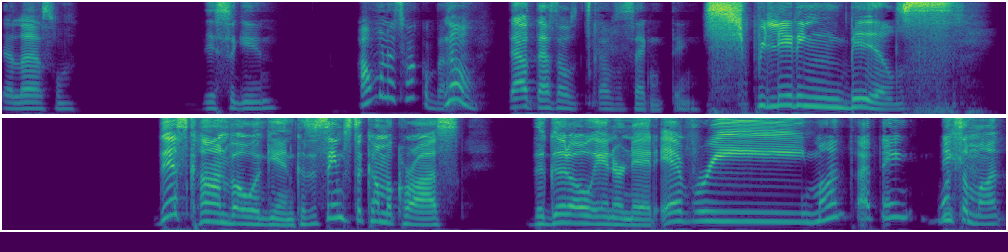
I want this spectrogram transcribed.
that last one This again? I want to talk about No, that that's that was, that was the second thing. splitting bills This convo again because it seems to come across the good old internet every month. I think once a month.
